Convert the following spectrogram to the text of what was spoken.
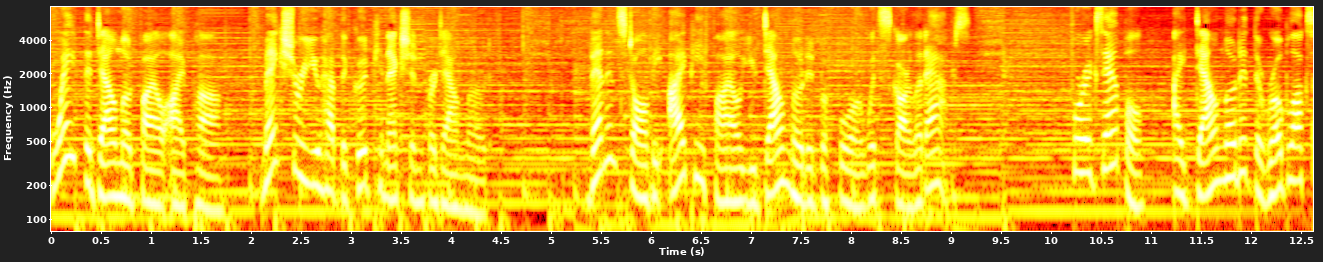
Wait the download file IPA. Make sure you have the good connection for download. Then install the IP file you downloaded before with Scarlet Apps. For example, I downloaded the Roblox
